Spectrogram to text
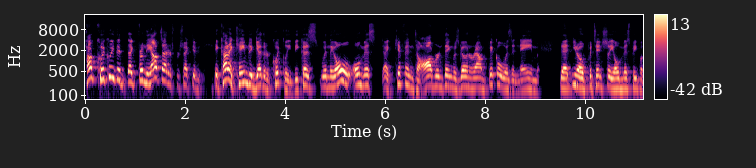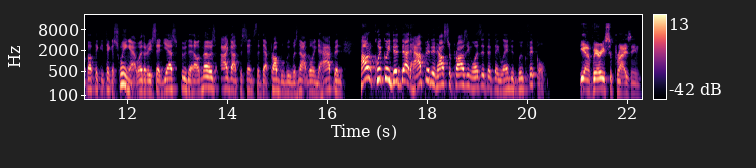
how quickly did like from the outsider's perspective, it kind of came together quickly because when the old Ole Miss like Kiffin to Auburn thing was going around, Fickell was a name that you know potentially Ole Miss people thought they could take a swing at. Whether he said yes, who the hell knows? I got the sense that that probably was not going to happen. How quickly did that happen, and how surprising was it that they landed Luke Fickell? Yeah, very surprising.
